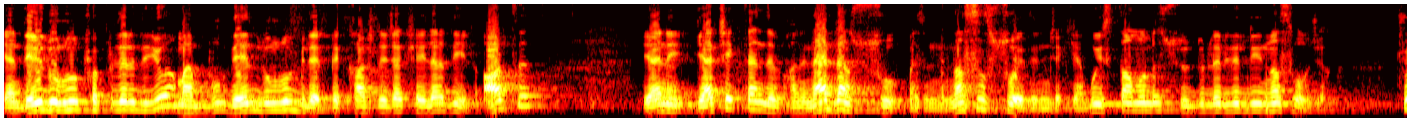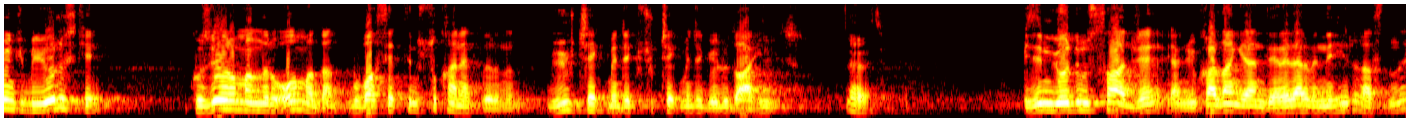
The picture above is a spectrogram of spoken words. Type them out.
Yani deli dumrul köprüleri diyor ama bu deli dumrul bile pek karşılayacak şeyler değil. Artı yani gerçekten de hani nereden su mesela nasıl su edinilecek? Yani bu İstanbul'un sürdürülebilirliği nasıl olacak? Çünkü biliyoruz ki kuzey ormanları olmadan bu bahsettiğim su kaynaklarının büyük çekmece, küçük çekmece gölü dahildir. Evet. Bizim gördüğümüz sadece yani yukarıdan gelen dereler ve nehirler aslında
